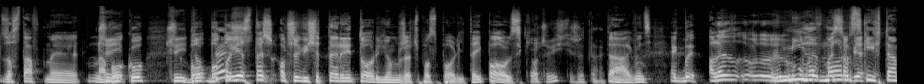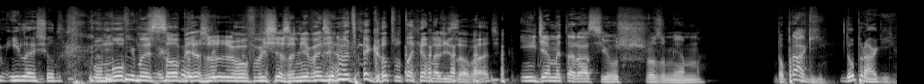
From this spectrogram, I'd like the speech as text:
zostawmy na czyli, boku, czyli bo, to, bo też... to jest też oczywiście terytorium Rzeczpospolitej Polskiej. Oczywiście, że tak. Tak, więc jakby, ale e, Mil morskich sobie, tam ileś od... Umówmy sobie, że, umówmy się, że nie będziemy tego tutaj analizować. I idziemy teraz już, rozumiem, do Pragi. Do Pragi.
